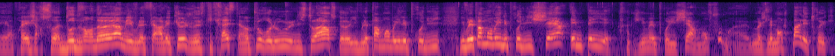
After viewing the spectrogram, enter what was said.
Et après, j'ai reçu d'autres vendeurs, mais ils voulaient faire avec eux. Je vous expliquerai, c'était un peu relou l'histoire, parce qu'ils voulaient pas m'envoyer les produits. Ils voulaient pas m'envoyer des produits chers et me payer. J'ai dit, mais les produits chers, m'en fous, moi. Moi, je les mange pas, les trucs.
